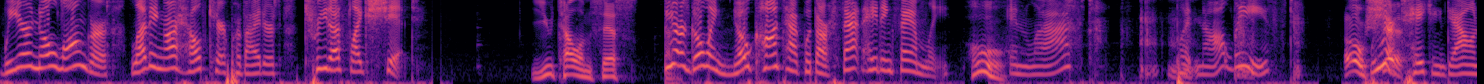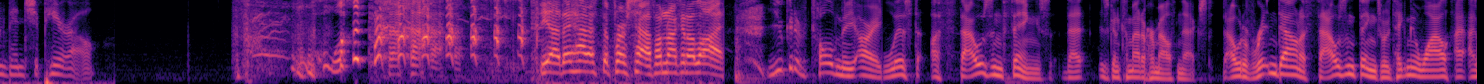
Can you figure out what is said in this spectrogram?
We are no longer letting our healthcare providers treat us like shit. You tell them, sis. We are going no contact with our fat hating family. Ooh. And last, but not least, oh, we are taking down Ben Shapiro. what? Yeah, they had us the first half. I'm not gonna lie. You could have told me, all right, list a thousand things that is going to come out of her mouth next. I would have written down a thousand things. It would take me a while. I, I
